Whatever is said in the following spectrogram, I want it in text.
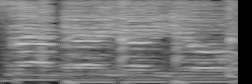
Thank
